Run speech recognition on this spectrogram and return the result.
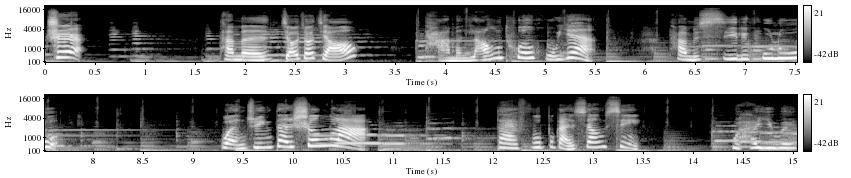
吃。他们嚼嚼嚼，他们狼吞虎咽，他们稀里呼噜。冠军诞生啦！戴夫不敢相信，我还以为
